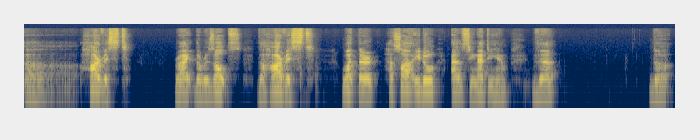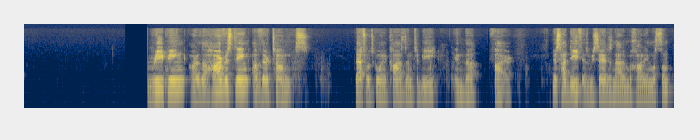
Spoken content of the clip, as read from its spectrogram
uh, harvest right the results the harvest what their hasaidu al sinatihim the the reaping or the harvesting of their tongues. That's what's going to cause them to be in the fire. This hadith, as we said, is not in Bukhari and Muslim.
